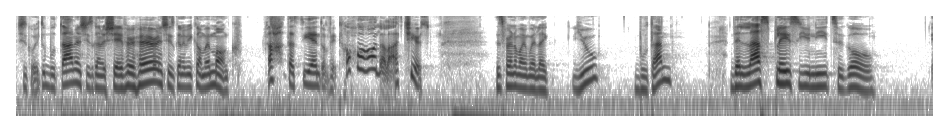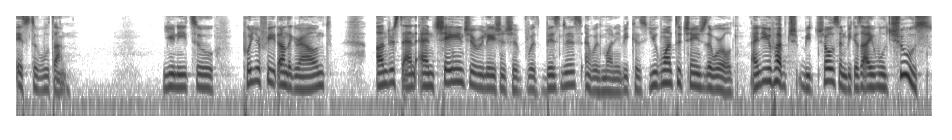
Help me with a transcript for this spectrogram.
She's going to Bhutan and she's going to shave her hair and she's going to become a monk. Ah, that's the end of it. Ho ho ho la la. Cheers. This friend of mine went like, you, Bhutan, the last place you need to go is to Bhutan. You need to put your feet on the ground, understand, and change your relationship with business and with money because you want to change the world. And you have ch- been chosen because I will choose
